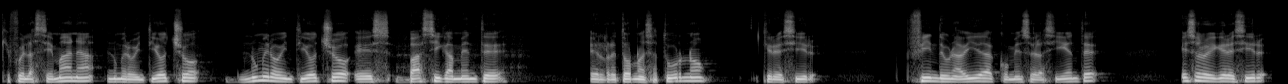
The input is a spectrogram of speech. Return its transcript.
que fue la semana número 28. Número 28 es básicamente el retorno de Saturno, quiere decir fin de una vida, comienzo de la siguiente. Eso es lo que quiere decir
